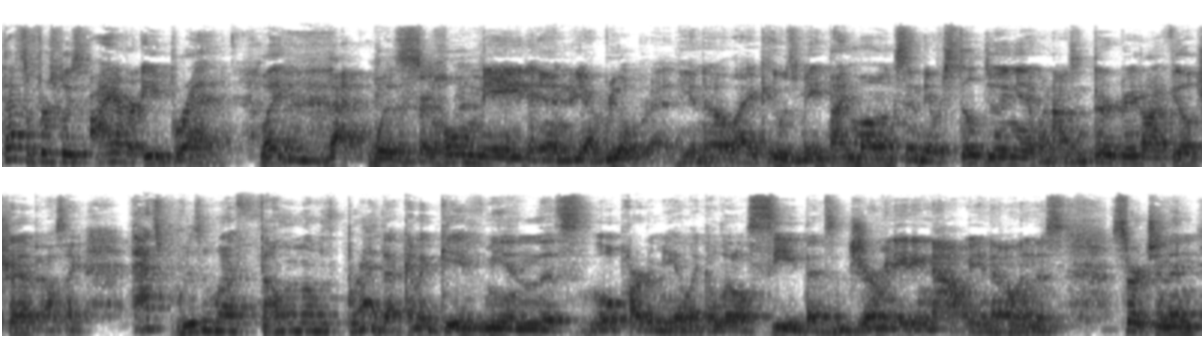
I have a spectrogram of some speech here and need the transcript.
That's the first place I ever ate bread. Like, that was homemade and, yeah, real bread, you know, like it was made by monks and they were still doing it when I was in third grade on a field trip. I was like, that's really when I fell in love with bread. That kind of gave me in this little part of me, like a little seed that's mm-hmm. germinating now, you know, in this search. And then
